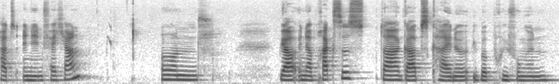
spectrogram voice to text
hat in den Fächern. Und ja, in der Praxis, da gab es keine Überprüfungen.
